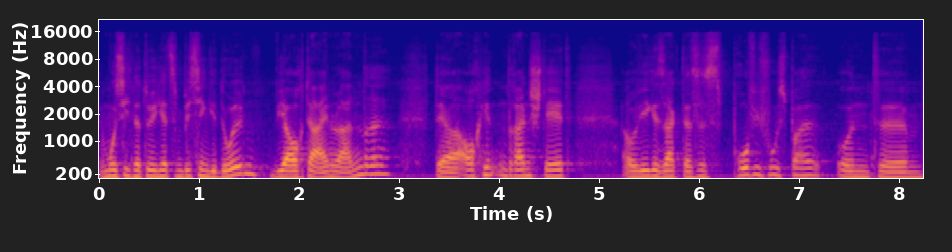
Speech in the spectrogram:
Er muss sich natürlich jetzt ein bisschen gedulden, wie auch der ein oder andere, der auch hinten dran steht. Aber wie gesagt, das ist Profifußball und ähm,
